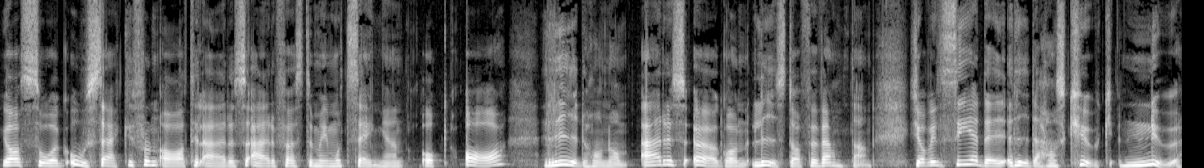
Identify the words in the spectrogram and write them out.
Jag såg osäker från A till R så R föste mig mot sängen och A, rid honom. Rs ögon lyste av förväntan. Jag vill se dig rida hans kuk nu.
